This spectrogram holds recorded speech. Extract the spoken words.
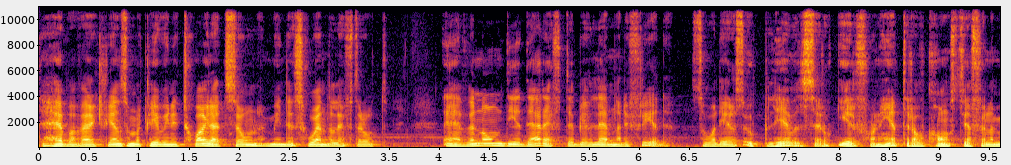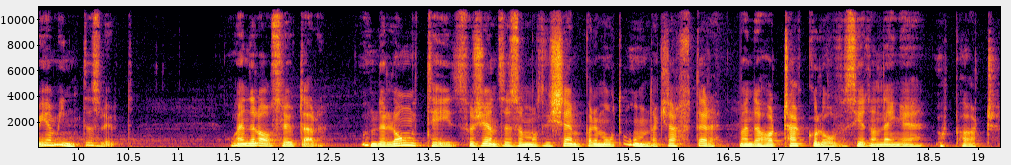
Det här var verkligen som att kliva in i Twilight Zone, mindes Wendell efteråt. Även om de därefter blev lämnade i fred, så var deras upplevelser och erfarenheter av konstiga fenomen inte slut. Wendell avslutar. Under lång tid så kändes det som att vi kämpade mot onda krafter, men det har tack och lov sedan länge upphört.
